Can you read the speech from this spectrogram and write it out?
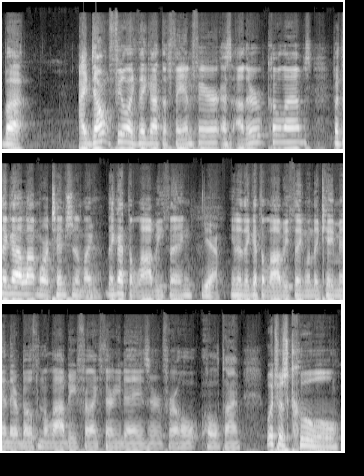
but I don't feel like they got the fanfare as other collabs, but they got a lot more attention and like they got the lobby thing. Yeah. You know, they got the lobby thing when they came in, they were both in the lobby for like 30 days or for a whole whole time, which was cool,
